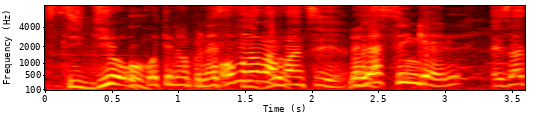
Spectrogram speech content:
studio okote na mpena studio oza single eza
